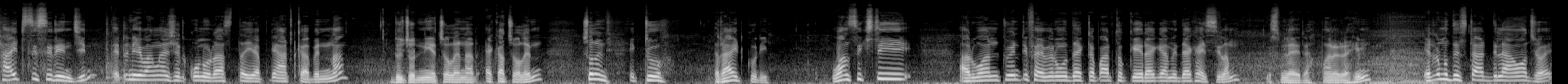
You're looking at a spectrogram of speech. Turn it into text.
ষাট সিসির ইঞ্জিন এটা নিয়ে বাংলাদেশের কোনো রাস্তায় আপনি আটকাবেন না। দুজন নিয়ে চলেন আর একা চলেন। চলেন, একটু রাইড করি। ওয়ান সিক্সটি আর ওয়ান টোয়েন্টি ফাইভের মধ্যে একটা পার্থক্য এর আগে আমি দেখাইছিলাম। ইসমিল্লাহ রহমান রাহিম। এটার মধ্যে স্টার্ট দিলে আওয়াজ হয়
